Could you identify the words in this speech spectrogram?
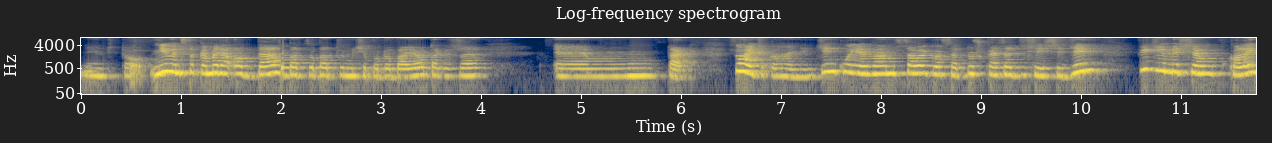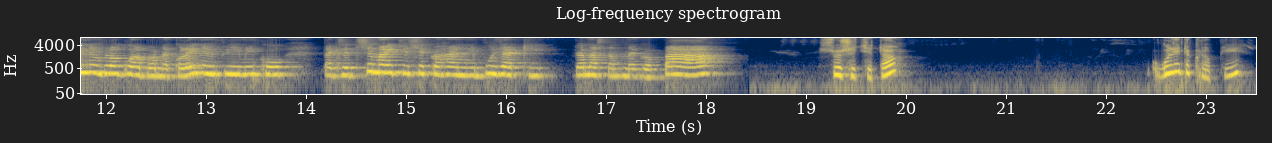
Nie wiem, czy to, nie wiem, czy to kamera odda. Bardzo, bardzo mi się podobają, także em, tak. Słuchajcie, kochani, dziękuję Wam z całego serduszka za dzisiejszy dzień. Widzimy się w kolejnym vlogu albo na kolejnym filmiku. Także trzymajcie się, kochani, buziaki. Do następnego. Pa! Słyszycie to? Ogólnie to kropli,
